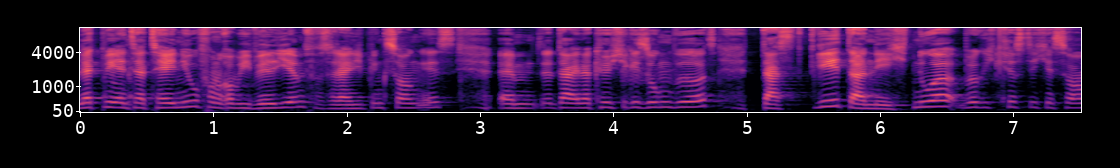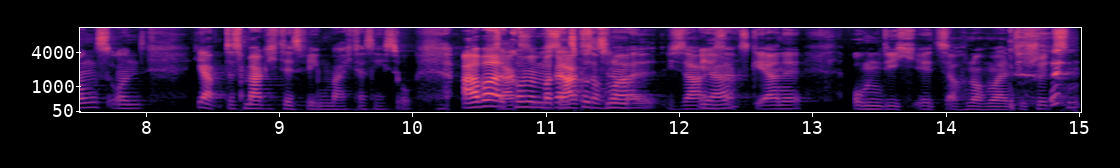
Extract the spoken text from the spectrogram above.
Let Me Entertain You von Robbie Williams, was ja dein Lieblingssong ist, ähm, da in der Kirche gesungen wird, das geht da nicht. Nur wirklich christliche Songs und ja, das mag ich, deswegen mache ich das nicht so. Aber Sag's, kommen wir mal ich ganz kurz mal, ich, sag, Ja. ich sag's gerne, um dich jetzt auch nochmal zu schützen.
